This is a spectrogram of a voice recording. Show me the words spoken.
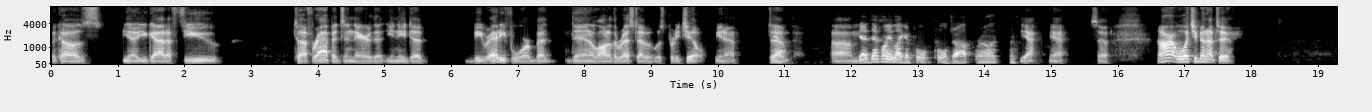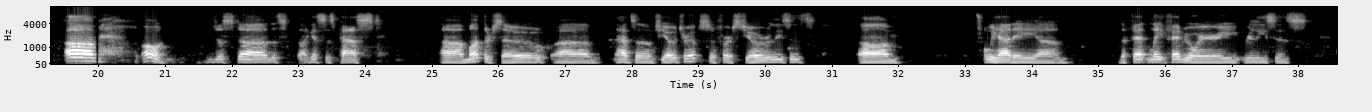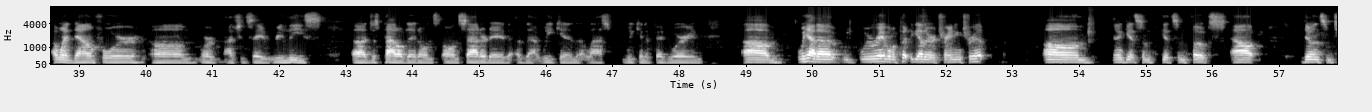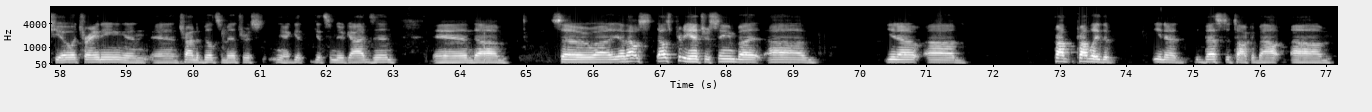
because you know you got a few tough rapids in there that you need to be ready for, but then a lot of the rest of it was pretty chill, you know. So, Yeah. um, Yeah, definitely like a pull pull drop run. yeah, yeah. So, all right. Well, what you been up to? Um, oh, just uh, this I guess this past uh, month or so, um, had some Cheoah trips, the first Cheoah releases. Um, we had a um, the Fed late February releases. I went down for, um, or I should say, release. Uh, just paddled it on on Saturday of that weekend, that last weekend of February, and um, we had a we, we were able to put together a training trip um, and get some get some folks out doing some Cheoah training and and trying to build some interest you know get get some new guides in. And um, so uh, yeah that was that was pretty interesting but um, you know um, prob- probably the you know the best to talk about um,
